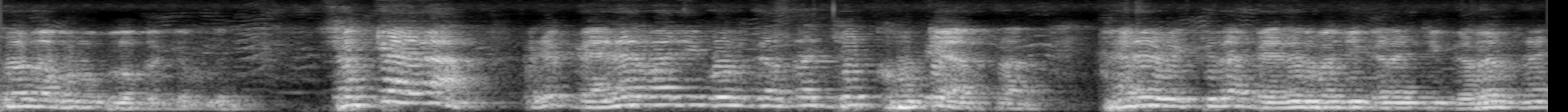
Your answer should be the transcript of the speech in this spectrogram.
सहज आपण उपलब्ध केले शक्य आहे ना? म्हणजे बॅनरबाजी कोण करतात? जे खोटे असतात. खऱ्या व्यक्तीला बॅनरबाजी करायची गरज नाही.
